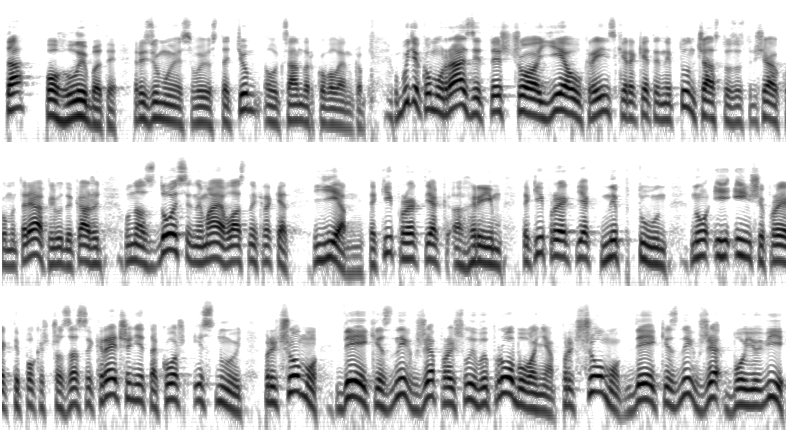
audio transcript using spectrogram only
та поглибити. Резюмує свою статтю Олександр Коваленко. У будь-якому разі, те, що є українські ракети Нептун, часто зустрічаю в коментарях. Люди кажуть, у нас досі немає власних ракет. Є такий проект, як Грім, такий проект, як Нептун. Ну і інші проекти поки що засекречені, також існують. Причому деякі з них вже пройшли випробування. Причому деякі з них вже бойові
